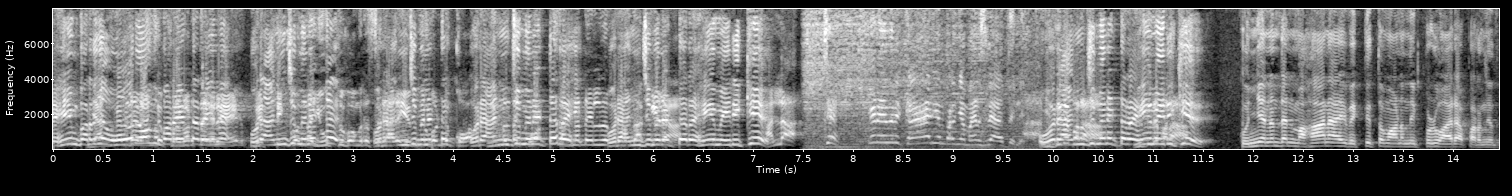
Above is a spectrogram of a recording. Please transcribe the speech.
റഹീം പറഞ്ഞ ഓരോന്നും പറയട്ടെ റഹീമെ. ഒരു അഞ്ചു മിനിറ്റ് ഒരു അഞ്ചു മിനിറ്റ് ഒരു അഞ്ചു മിനിറ്റ് ഒരു അഞ്ചു മിനിറ്റ് റഹീം ഇരിക്ക്. അല്ല കാര്യം പറഞ്ഞ മനസ്സിലാകത്തില്ല? ഒരു അഞ്ച് മിനിറ്റ് കുഞ്ഞനന്ദൻ മഹാനായ വ്യക്തിത്വമാണെന്ന് ഇപ്പോഴും ആരാ പറഞ്ഞത്?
